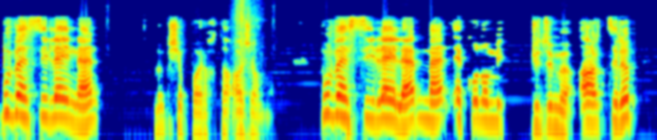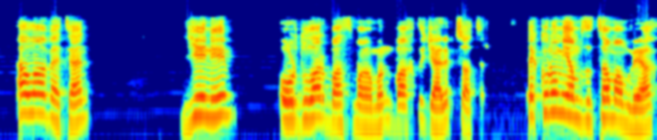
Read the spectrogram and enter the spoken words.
Bu vəsilə ilə Rıqşə bayraqda var. Bu vəsilə ilə ekonomik gücümü artırıb əlavətən yeni ordular basmağımın vaxtı gəlib çatır. Ekonomiyamızı tamamlayaq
